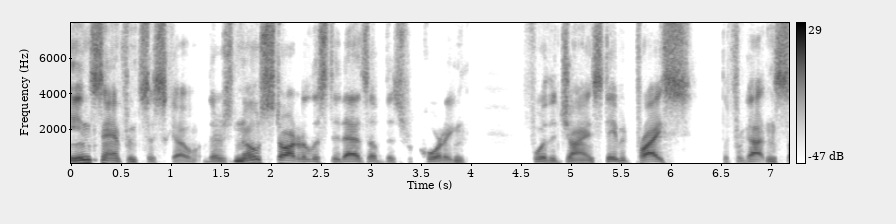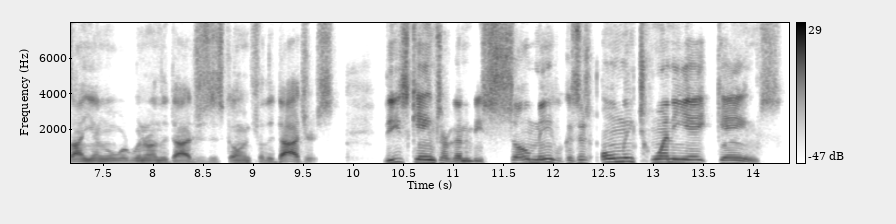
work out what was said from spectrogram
in San Francisco. There's no starter listed as of this recording for the Giants. David Price, the forgotten Cy Young Award winner on the Dodgers, is going for the Dodgers. These games are going to be so meaningful because there's only 28 games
